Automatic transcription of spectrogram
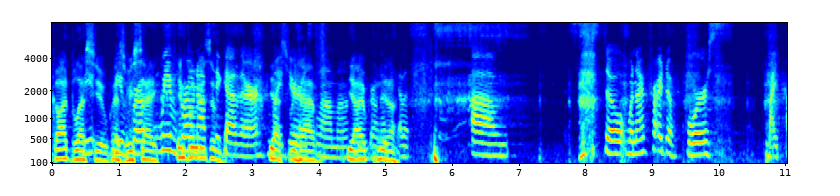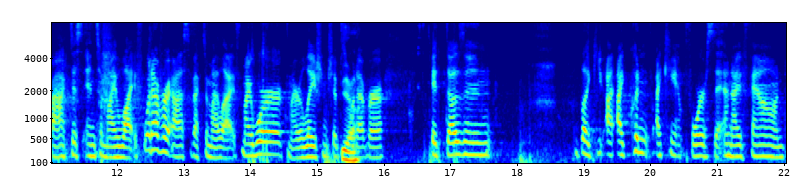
God bless you, as we've gro- say. We've grown Buddhism. up together, my Yes, we dearest have. Lama. Yeah, we've grown yeah. up together. Um, so when I've tried to force my practice into my life, whatever aspect of my life, my work, my relationships, Yeah. whatever, it doesn't like you, I, I couldn't, I can't force it, and I found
